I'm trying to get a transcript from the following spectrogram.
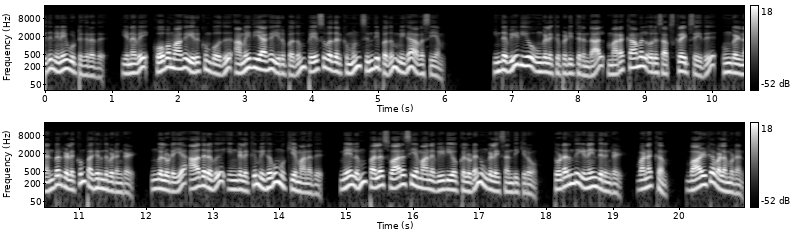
இது நினைவூட்டுகிறது. எனவே கோபமாக இருக்கும்போது அமைதியாக இருப்பதும் பேசுவதற்கு முன் சிந்திப்பதும் மிக அவசியம். இந்த வீடியோ உங்களுக்கு பிடித்திருந்தால் மறக்காமல் ஒரு சப்ஸ்கிரைப் செய்து உங்கள் நண்பர்களுக்கும் பகிர்ந்துவிடுங்கள். உங்களுடைய ஆதரவு எங்களுக்கு மிகவும் முக்கியமானது. மேலும் பல சுவாரஸ்யமான வீடியோக்களுடன் உங்களை சந்திக்கிறோம். தொடர்ந்து இணைந்திருங்கள். வணக்கம். வாழ்க வளமுடன்.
